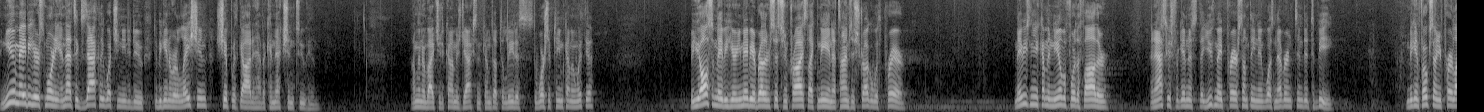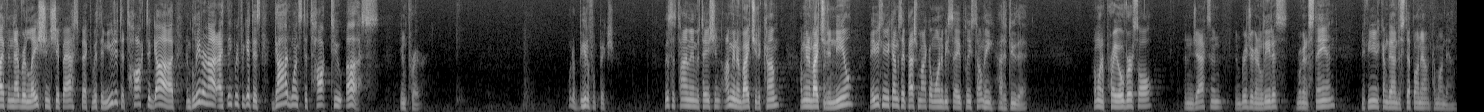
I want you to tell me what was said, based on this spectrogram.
And you may be here this morning, and that's exactly what you need to do to begin a relationship with God and have a connection to Him. I'm going to invite you to come as Jackson comes up to lead us. The worship team coming with you. But you also may be here, you may be a brother and sister in Christ like me, and at times you struggle with prayer. Maybe you need to come and kneel before the Father and ask His forgiveness that you've made prayer something it was never intended to be. And begin focusing on your prayer life and that relationship aspect with Him. You get to talk to God, and believe it or not, I think we forget this God wants to talk to us in prayer. What a beautiful picture. This is time invitation. I'm going to invite you to come. I'm going to invite you to kneel. Maybe you need to come and say, Pastor Mike, I want to be saved. Please tell me how to do that. I'm going to pray over us all, and Jackson and Bridge are going to lead us. We're going to stand. And if you need to come down, just step on out and come on down.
